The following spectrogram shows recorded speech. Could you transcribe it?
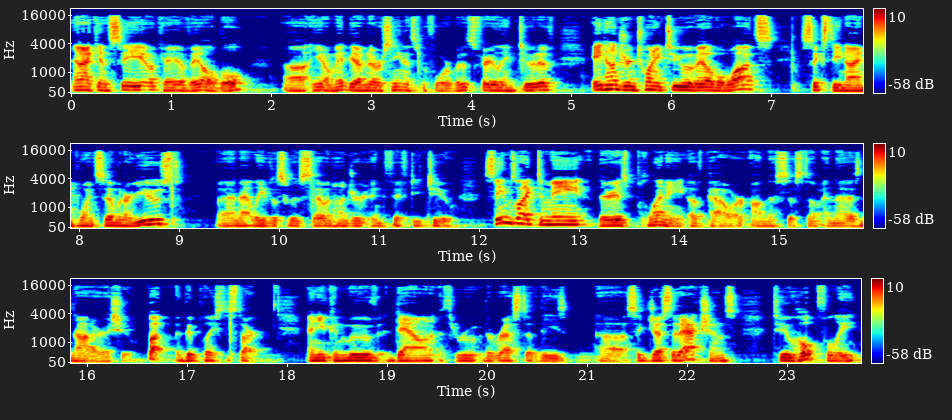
And I can see, okay, available. Uh, you know, maybe I've never seen this before, but it's fairly intuitive. 822 available watts, 69.7 are used, and that leaves us with 752. Seems like to me there is plenty of power on this system, and that is not our issue, but a good place to start. And you can move down through the rest of these uh, suggested actions to hopefully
